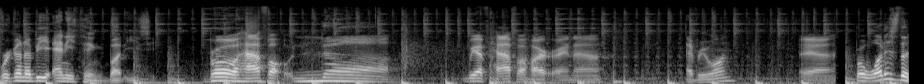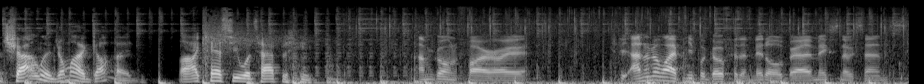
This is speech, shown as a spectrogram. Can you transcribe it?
were gonna be anything but easy. Bro, half a nah. We have half a heart right now. Everyone? Yeah. Bro, what is the challenge? Oh my god. Uh, I can't see what's happening. I'm going far right. I don't know why people go for the middle, bro. It makes no sense.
